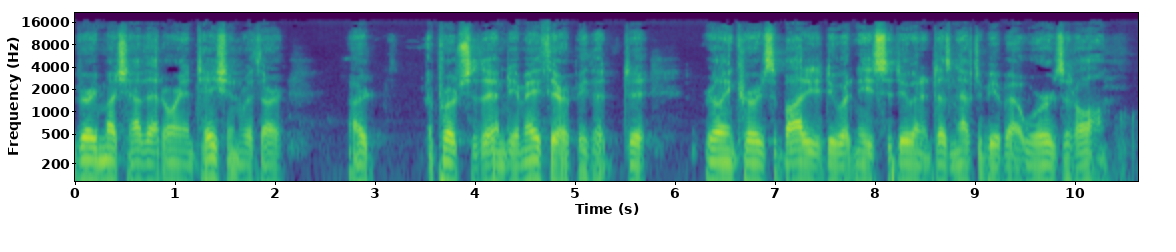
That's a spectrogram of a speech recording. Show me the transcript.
very much have that orientation with our our approach to the MDMA therapy that to really encourage the body to do what it needs to do, and it doesn't have to be about words at all.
